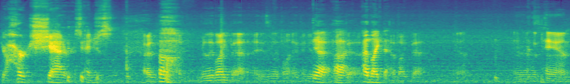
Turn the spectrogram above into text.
your heart shatters and just I, Oh. I really like that. Isn't it? I think it, Yeah, I like uh, that. I'd like that. I'd like that. Yeah. And then the pan.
